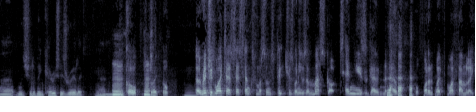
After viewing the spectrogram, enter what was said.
uh, would should have been Kerys's, really. And, Cool. Right. Cool. Uh, Richard Whitehead says, thanks for my son's pictures when he was a mascot 10 years ago now. but what a night for my family.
